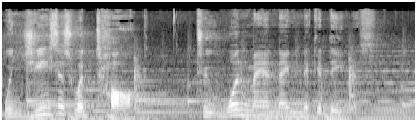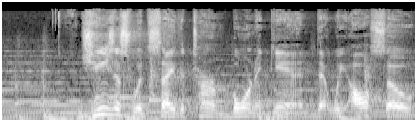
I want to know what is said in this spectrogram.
when Jesus would talk to one man named Nicodemus, Jesus would say the term born again that we also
